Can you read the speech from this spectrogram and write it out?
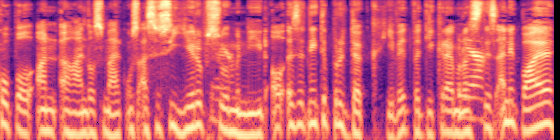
koppel aan 'n handelsmerk. Ons assosieer op so 'n ja. manier al is dit net 'n produk, jy weet wat jy kry, maar ja. dit is eintlik baie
